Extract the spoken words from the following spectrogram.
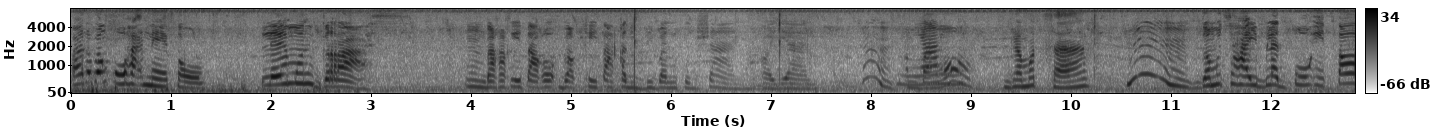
Paano bang kuha nito? Lemongrass. Hmm, baka kita ko, baka kita ang kadidiban ko dyan. O, yan. Hmm, ang bango. Gamot sa Hmm, gamot sa high blood po ito.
